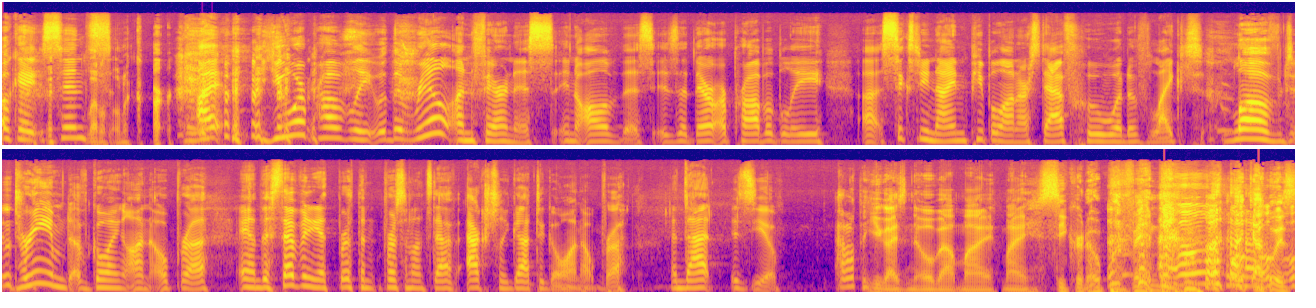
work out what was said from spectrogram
Okay, since let alone a car. I, you are probably the real unfairness in all of this is that there are probably uh, 69 people on our staff who would have liked, loved, dreamed of going on Oprah, and the 70th person- person on staff actually got to go on Oprah, and that is you. I don't think you guys know about my my secret Oprah fandom. like I was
